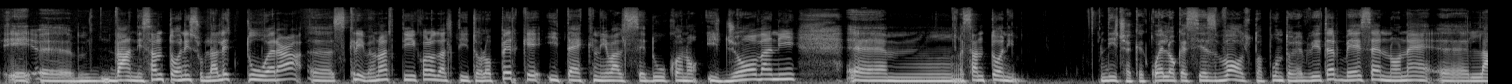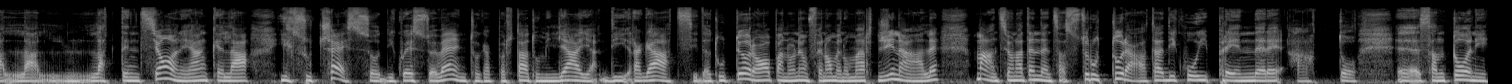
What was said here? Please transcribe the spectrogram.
e ehm, Vanni Santoni sulla lettura eh, scrive un articolo articolo dal titolo Perché i Technival seducono i giovani? Ehm, Santoni dice che quello che si è svolto appunto nel Viterbese non è eh, la, la, l'attenzione, anche la, il successo di questo evento che ha portato migliaia di ragazzi da tutta Europa, non è un fenomeno marginale, ma anzi è una tendenza strutturata di cui prendere atto tutto. Eh, Santoni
